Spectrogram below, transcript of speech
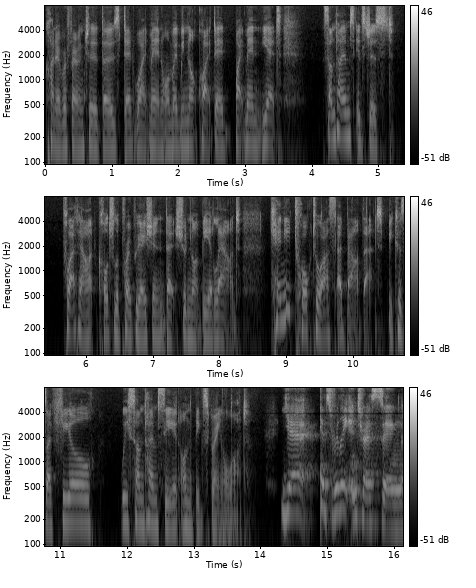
kind of referring to those dead white men, or maybe not quite dead white men yet, sometimes it's just flat out cultural appropriation that should not be allowed. Can you talk to us about that? Because I feel we sometimes see it on the big screen a lot. Yeah, it's really interesting.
